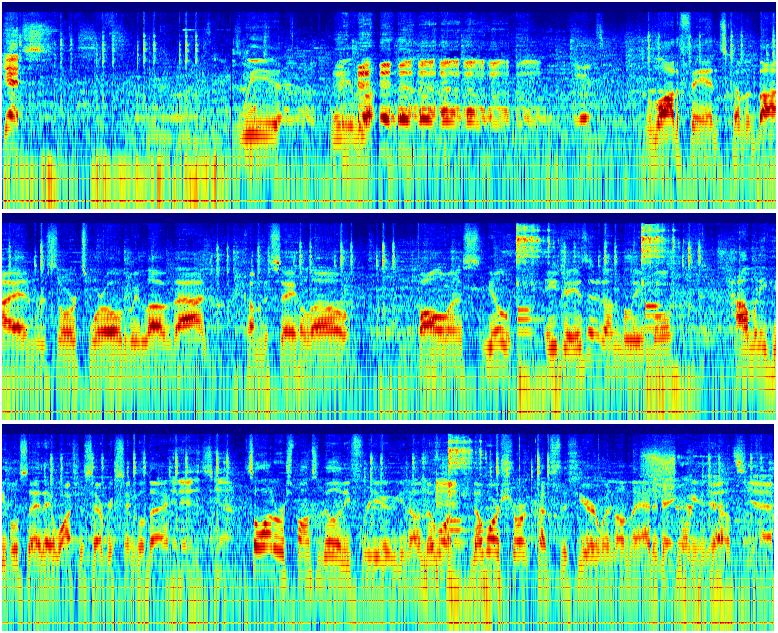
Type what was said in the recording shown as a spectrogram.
Yes. We we a lot of fans coming by in Resorts World. We love that. Coming to say hello, following us. You know, AJ, isn't it unbelievable how many people say they watch us every single day? It is, yeah. It's a lot of responsibility for you. You know, no more mm-hmm. no more shortcuts this year when on the editing. You- you know, yeah.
